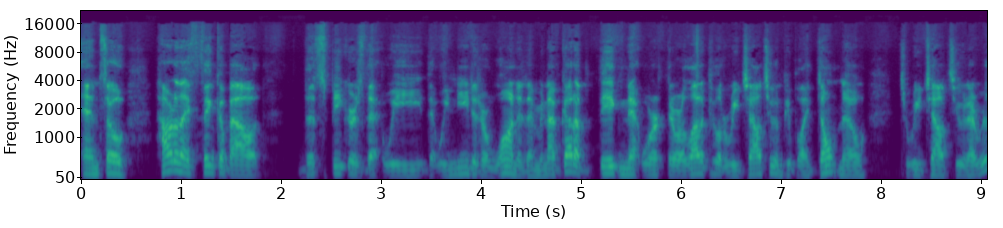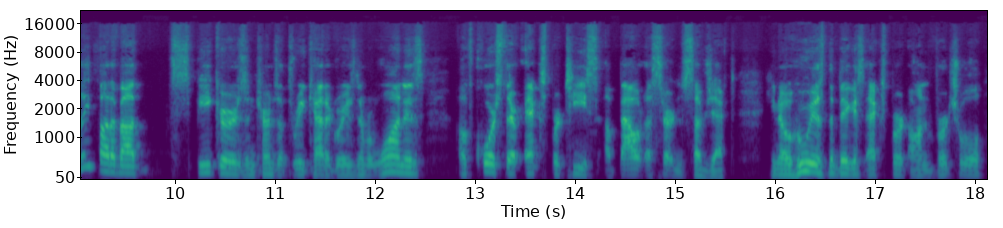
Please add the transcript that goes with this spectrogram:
And so, how did I think about the speakers that we that we needed or wanted? I mean, I've got a big network. There were a lot of people to reach out to, and people I don't know to reach out to. And I really thought about speakers in terms of three categories. Number one is, of course, their expertise about a certain subject. You know, who is the biggest expert on virtual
